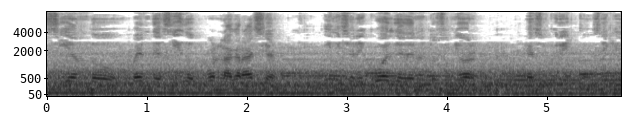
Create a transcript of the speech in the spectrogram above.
siendo bendecido por la gracia y misericordia de nuestro Señor Jesucristo. Así que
